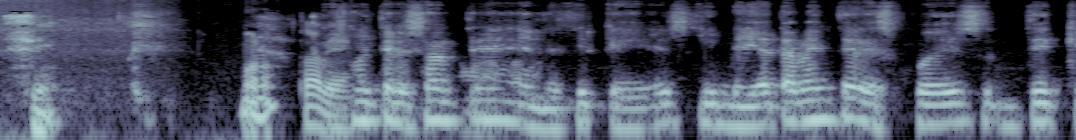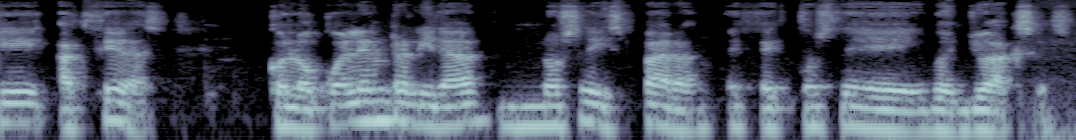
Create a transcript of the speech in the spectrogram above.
Sí. Bueno, Está bien. Es muy interesante el decir que es inmediatamente después de que accedas, con lo cual en realidad no se disparan efectos de When You Access.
